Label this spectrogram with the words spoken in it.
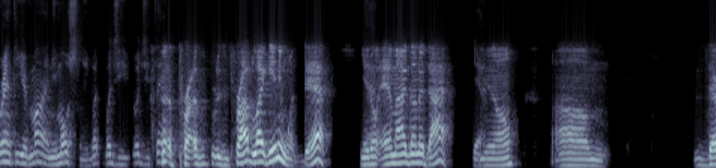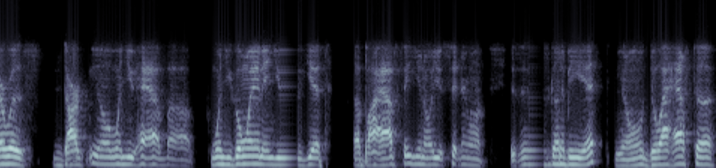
ran through your mind emotionally? What what you what you think? Probably like anyone, death. You yeah. know, am I gonna die? Yeah. You know, um, there was dark. You know, when you have uh, when you go in and you get a biopsy, you know, you're sitting there going, is this gonna be it? You know, do I have to?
